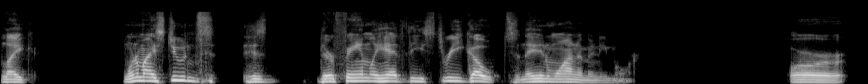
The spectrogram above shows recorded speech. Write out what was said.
like one of my students. His their family had these three goats, and they didn't want them anymore, or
